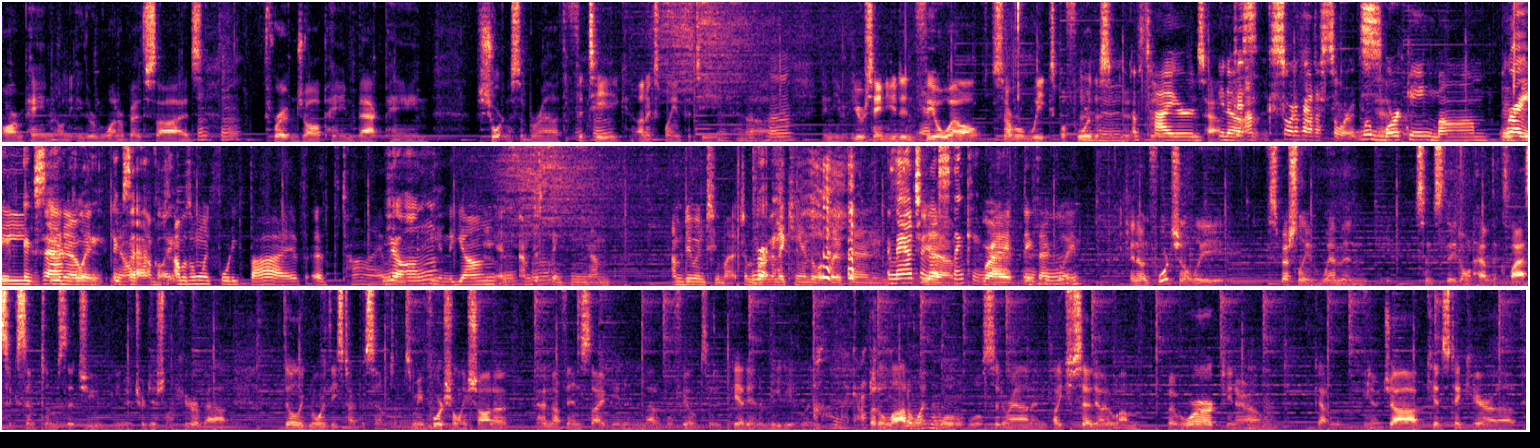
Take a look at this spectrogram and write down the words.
arm pain on either one or both sides, Mm-hmm. throat and jaw pain, back pain, shortness of breath, Mm-hmm. fatigue, unexplained fatigue. Uh, and you, you were saying you didn't feel well several weeks before this. Mm-hmm. I'm the- tired, This you know, Just I'm- sort of out of sorts. Well, working mom, busy, Right, You know, exactly, and you know, I'm- exactly. I was only 45 at the time. Young. and, you know, young, and I'm just thinking I'm, I'm doing too much. I'm Right. burning the candle at both ends. Imagine us thinking Right, that. Mhm. exactly. And unfortunately, especially in women, since they don't have the classic symptoms that you you know traditionally hear about, they'll ignore these type of symptoms. I mean, fortunately, Shawna had enough insight being in the medical field to get in immediately. Oh my God, but a lot of women will, will sit around and, like you said, oh, I'm overworked, you know, Mm-hmm. got you know job, kids to take care of,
